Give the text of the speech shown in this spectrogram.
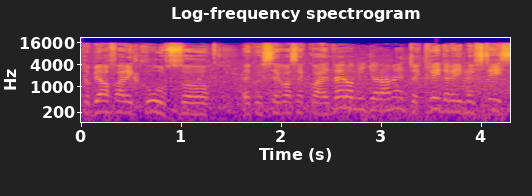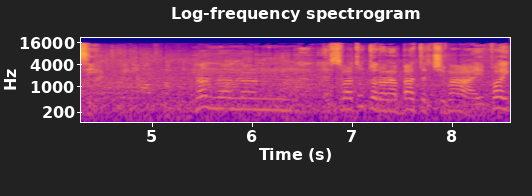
dobbiamo fare il corso, e queste cose qua, il vero miglioramento è credere in noi stessi, non, non, non, soprattutto non abbatterci mai. Poi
